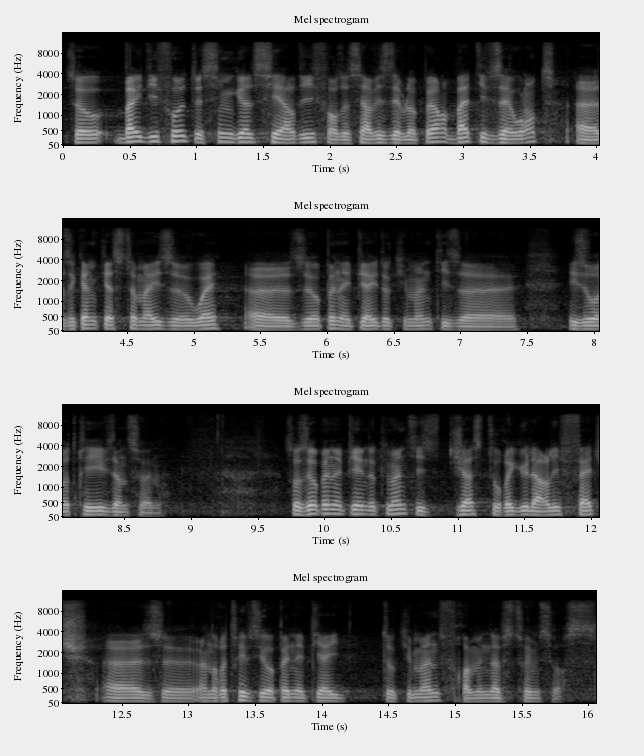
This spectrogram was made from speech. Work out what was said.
So by default, a single CRD for the service developer, but if they want, they can customize the way the OpenAPI document is, is retrieved and so on. So the OpenAPI document is just to regularly fetch the, and retrieve the OpenAPI document from an upstream source.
